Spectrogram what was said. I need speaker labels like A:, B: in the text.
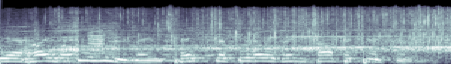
A: Lafayette High School, you may take the field in competition.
